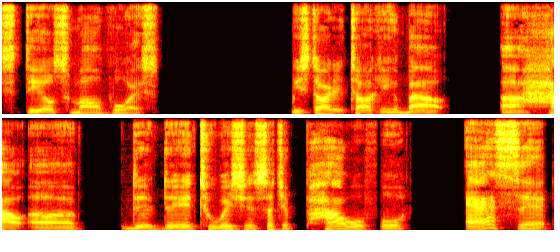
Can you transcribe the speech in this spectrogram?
still small voice we started talking about uh, how uh, the, the intuition is such a powerful asset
